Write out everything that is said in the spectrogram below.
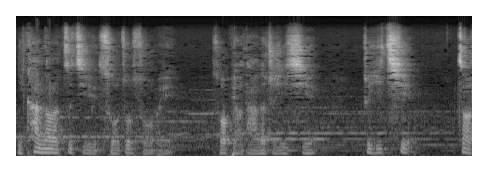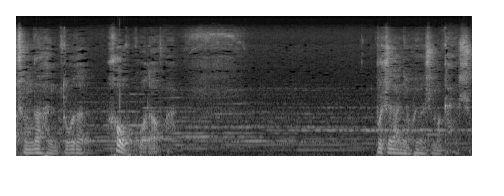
你看到了自己所作所为，所表达的这一些，这一切造成的很多的后果的话，不知道你会有什么感受？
